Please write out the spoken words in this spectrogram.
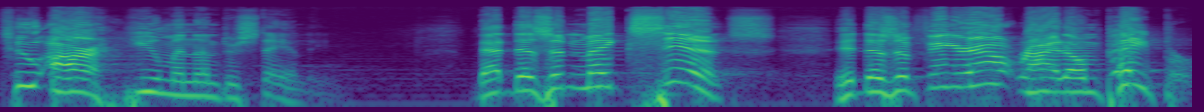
to our human understanding. That doesn't make sense. It doesn't figure out right on paper,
